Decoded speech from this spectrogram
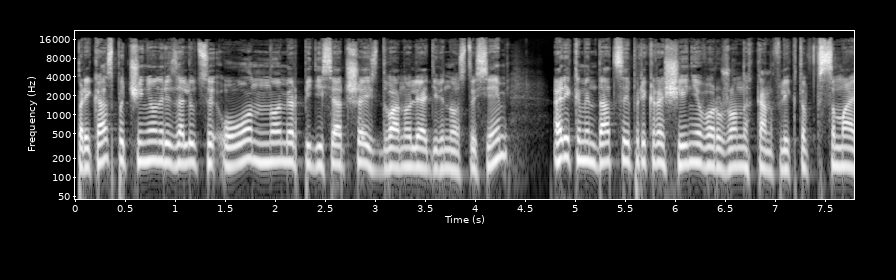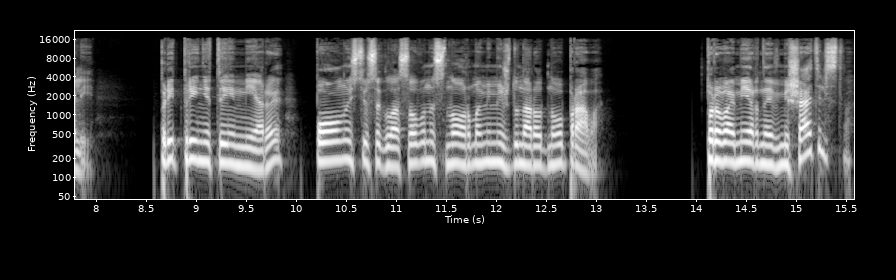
приказ подчинен резолюции ООН номер 562097 о рекомендации прекращения вооруженных конфликтов в Сомали. Предпринятые меры полностью согласованы с нормами международного права. Правомерное вмешательство?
